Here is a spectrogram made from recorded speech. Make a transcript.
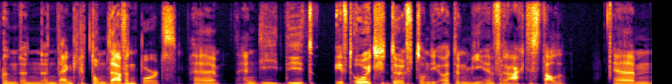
een, een, een denker, Tom Davenport, eh, en die, die het heeft ooit gedurfd om die autonomie in vraag te stellen. Ehm,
